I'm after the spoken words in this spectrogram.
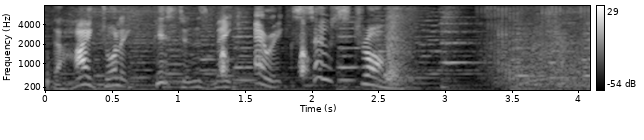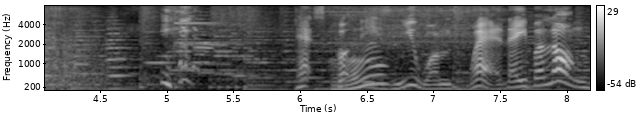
the hydraulic pistons make Eric so strong. Let's put these new ones where they belong.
